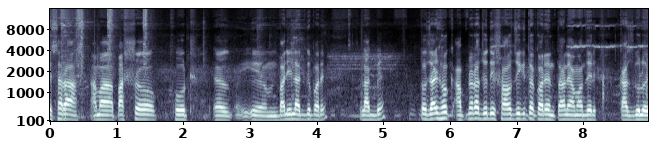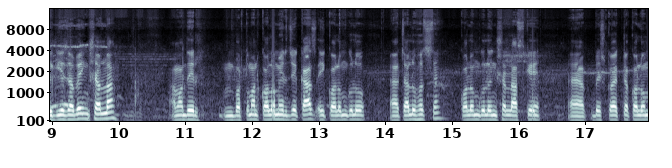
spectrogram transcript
এছাড়া আমার পাঁচশো ফুট বালি লাগতে পারে, লাগবে। তো যাই হোক, আপনারা যদি সহযোগিতা করেন, তাহলে আমাদের কাজগুলো এগিয়ে যাবে ইনশাল্লাহ আমাদের বর্তমান কলমের যে কাজ, এই কলমগুলো চালু হচ্ছে। কলমগুলো ইনশাল্লাহ আজকে বেশ কয়েকটা কলম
